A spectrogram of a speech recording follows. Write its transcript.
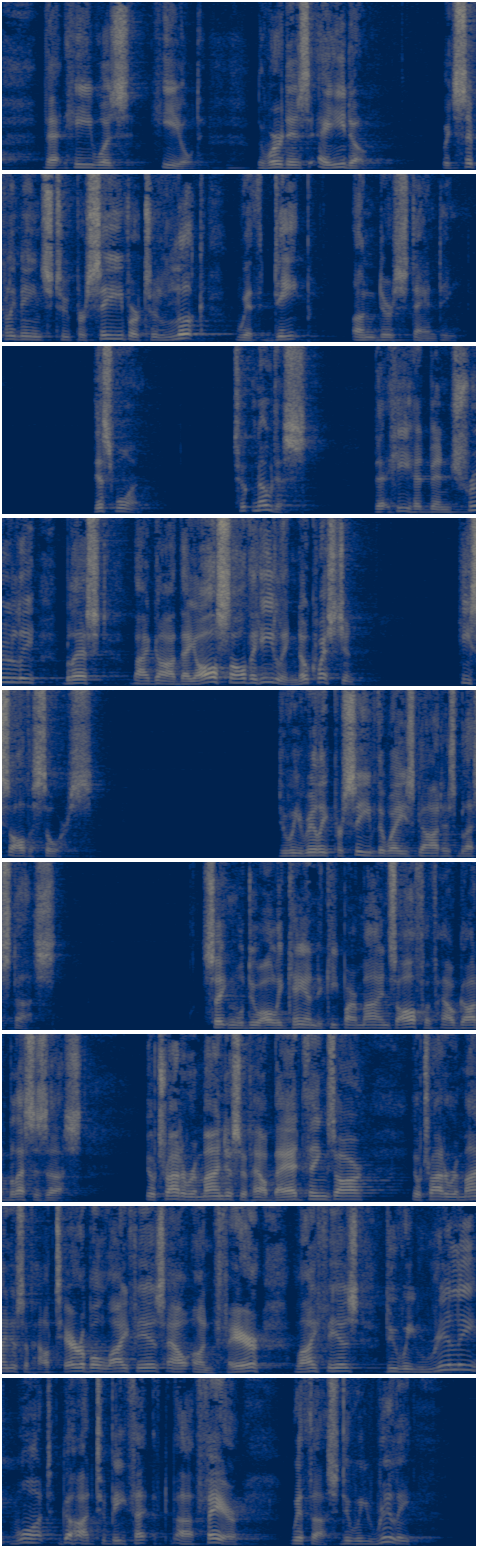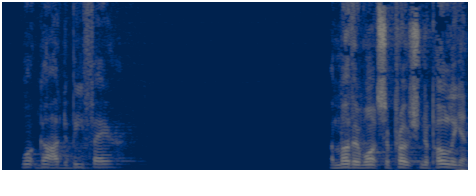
that he was healed, the word is eido, which simply means to perceive or to look with deep understanding. This one took notice that he had been truly blessed by God. They all saw the healing, no question. He saw the source. Do we really perceive the ways God has blessed us? Satan will do all he can to keep our minds off of how God blesses us. He'll try to remind us of how bad things are. He'll try to remind us of how terrible life is, how unfair life is. Do we really want God to be th- uh, fair with us? Do we really want God to be fair? A mother once approached Napoleon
